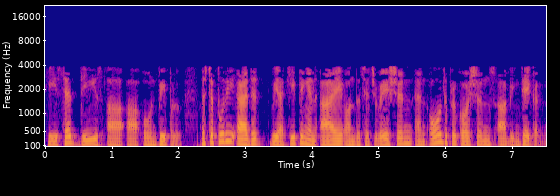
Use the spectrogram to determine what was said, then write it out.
He said these are our own people. Mr. Puri added, we are keeping an eye on the situation and all the precautions are being taken.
